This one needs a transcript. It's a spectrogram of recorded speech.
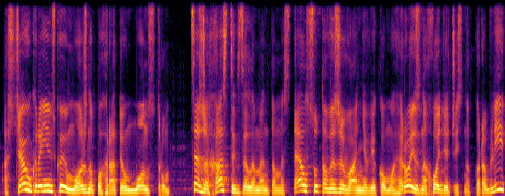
А ще українською можна пограти в Монструм. Це жахастик з елементами стелсу та виживання, в якому герой, знаходячись на кораблі,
